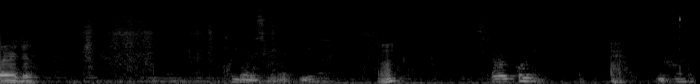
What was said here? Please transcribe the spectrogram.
wanna do? You wanna sleep with? Eli? Hmm? Start recording. You want it?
